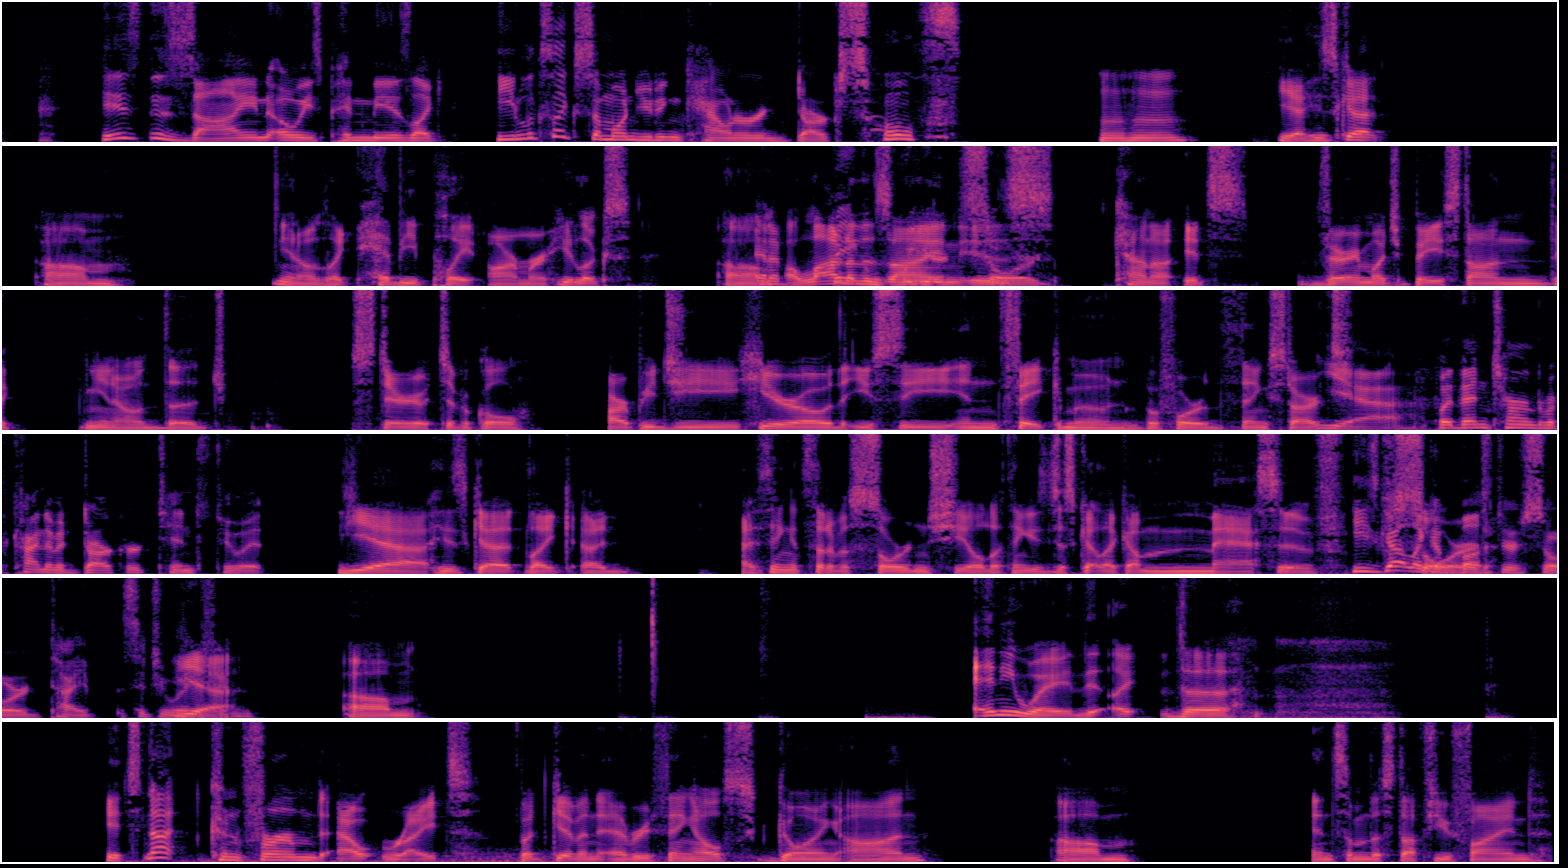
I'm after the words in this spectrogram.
His design always pinned me as like he looks like someone you'd encounter in Dark Souls. mm-hmm yeah he's got um you know like heavy plate armor he looks um, a, a lot of the design is kind of it's very much based on the you know the stereotypical RPG hero that you see in Fake Moon before the thing starts. Yeah, but then turned with kind of a darker tint to it. Yeah, he's got like a I think instead of a sword and shield, I think he's just got like a massive He's got like a Buster Sword type situation. Yeah. Um anyway, the the it's not confirmed outright, but given everything else going on, um, and some of the stuff you find,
